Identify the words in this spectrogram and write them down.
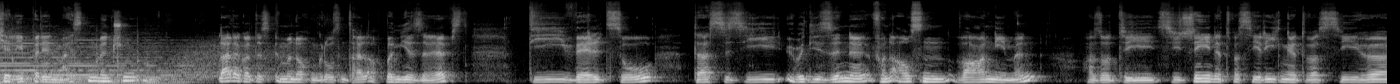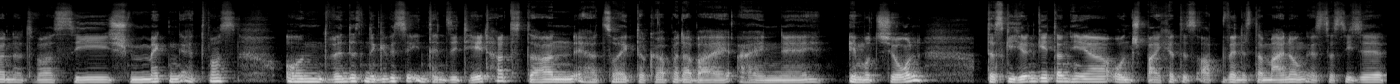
Ich erlebe bei den meisten Menschen, leider Gottes immer noch einen großen Teil auch bei mir selbst, die Welt so, dass sie über die Sinne von außen wahrnehmen. Also die, sie sehen etwas, sie riechen etwas, sie hören etwas, sie schmecken etwas. Und wenn das eine gewisse Intensität hat, dann erzeugt der Körper dabei eine Emotion. Das Gehirn geht dann her und speichert es ab, wenn es der Meinung ist, dass diese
